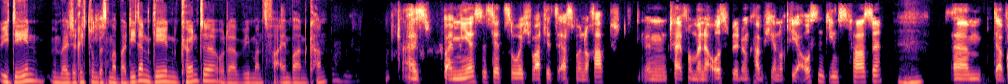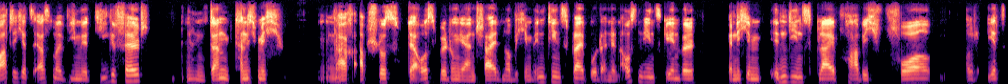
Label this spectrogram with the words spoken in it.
Ideen, in welche Richtung das mal bei dir dann gehen könnte oder wie man es vereinbaren kann? Also bei mir ist es jetzt so, ich warte jetzt erstmal noch ab. Im Teil von meiner Ausbildung habe ich ja noch die Außendienstphase. Mhm. Ähm, da warte ich jetzt erstmal, wie mir die gefällt. Und dann kann ich mich nach Abschluss der Ausbildung ja entscheiden, ob ich im Innendienst bleibe oder in den Außendienst gehen will. Wenn ich im Innendienst bleibe, habe ich vor, oder jetzt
